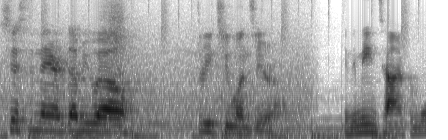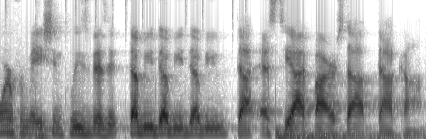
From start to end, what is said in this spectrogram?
system there, WL3210. In the meantime, for more information, please visit www.stifirestop.com.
